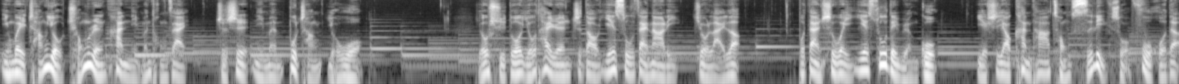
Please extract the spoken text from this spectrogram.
因为常有穷人和你们同在，只是你们不常有我。”有许多犹太人知道耶稣在那里，就来了，不但是为耶稣的缘故，也是要看他从死里所复活的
